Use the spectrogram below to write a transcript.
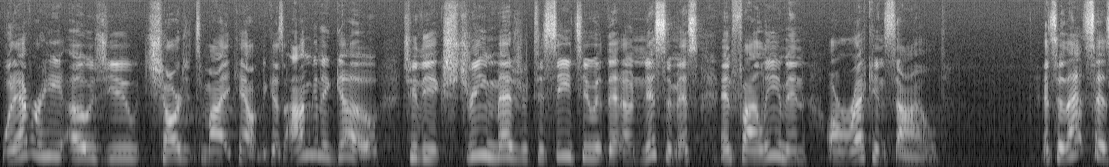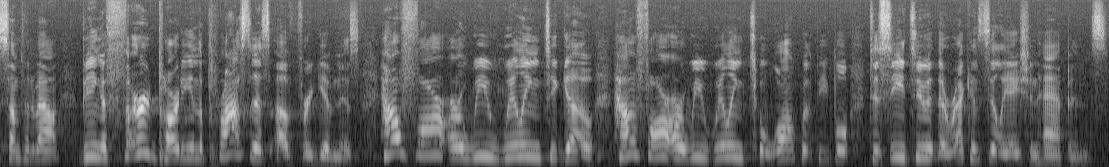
whatever he owes you, charge it to my account because I'm going to go to the extreme measure to see to it that Onesimus and Philemon are reconciled. And so that says something about being a third party in the process of forgiveness. How far are we willing to go? How far are we willing to walk with people to see to it that reconciliation happens?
